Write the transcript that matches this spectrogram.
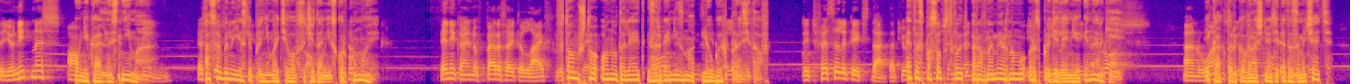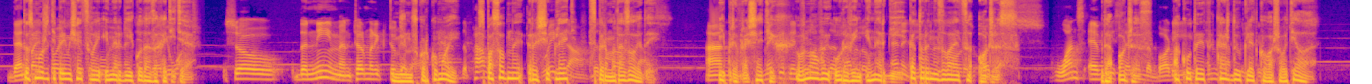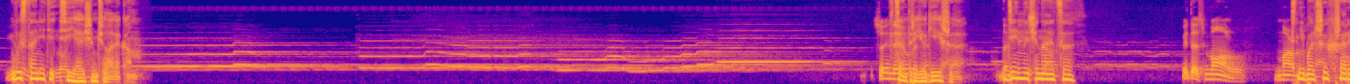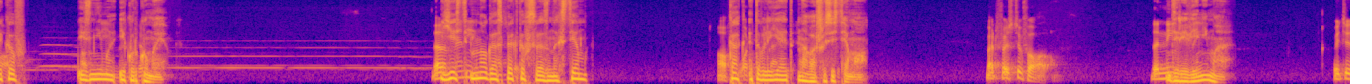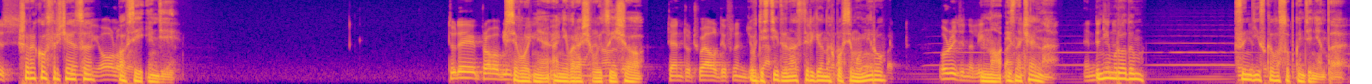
Уникальность нима, особенно если принимать его в сочетании с куркумой, в том, что он удаляет из организма любых паразитов. Это способствует равномерному распределению энергии. И как только вы начнете это замечать, то сможете перемещать свои энергии куда захотите. Ним с куркумой способны расщеплять сперматозоиды и превращать их в новый уровень энергии, который называется оджас. Когда оджас окутает каждую клетку вашего тела, вы станете сияющим человеком. В центре йогиша день начинается с небольших шариков из нима и куркумы. Есть много аспектов, связанных с тем, как это влияет на вашу систему. Деревья нима широко встречаются по всей Индии. Сегодня они выращиваются еще в 10-12 регионах по всему миру, но изначально ним родом с индийского субконтинента.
